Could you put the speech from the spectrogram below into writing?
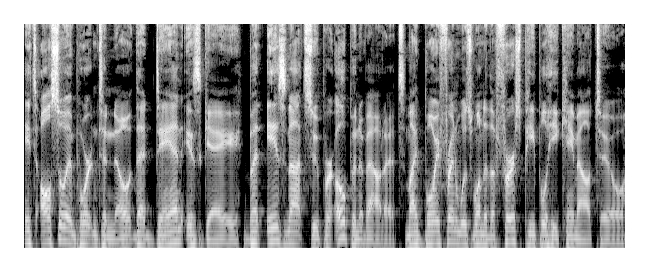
It's also important to note that Dan is gay, but is not super open about it. My boyfriend was one of the first people he came out to.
